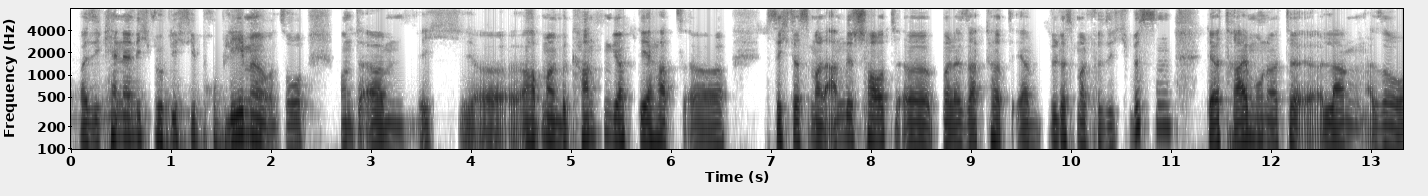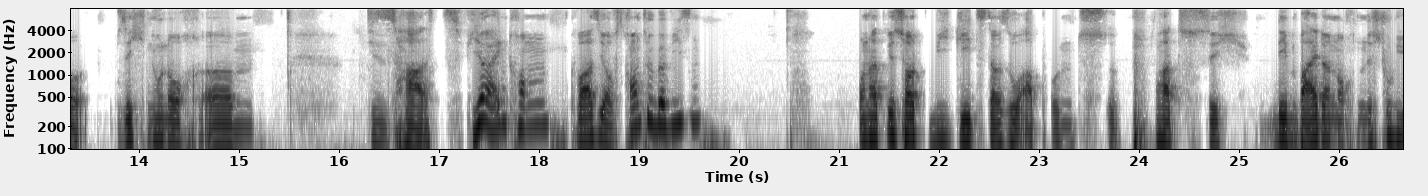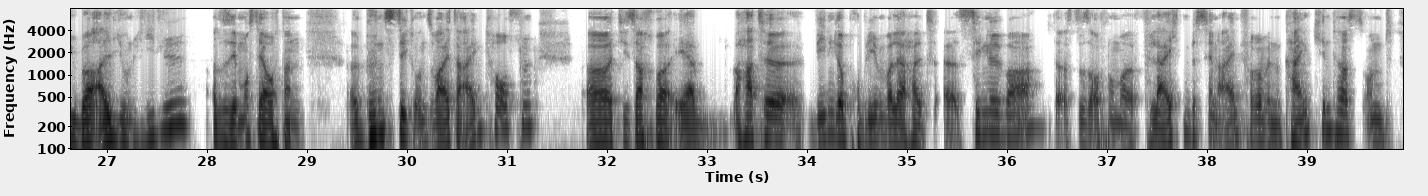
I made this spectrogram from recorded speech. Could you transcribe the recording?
Weil sie kennen ja nicht wirklich die Probleme und so. Und ähm, ich äh, habe mal einen Bekannten gehabt, der hat äh, sich das mal angeschaut, äh, weil er gesagt hat, er will das mal für sich wissen. Der hat drei Monate lang, also sich nur noch ähm, dieses Hartz-IV-Einkommen quasi aufs Konto überwiesen und hat geschaut, wie geht's da so ab und äh, hat sich nebenbei dann noch eine Studie über Aldi und Lidl, also der musste ja auch dann äh, günstig und so weiter einkaufen. Äh, die Sache war, er hatte weniger Probleme, weil er halt äh, Single war. Da ist das auch nochmal vielleicht ein bisschen einfacher, wenn du kein Kind hast und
